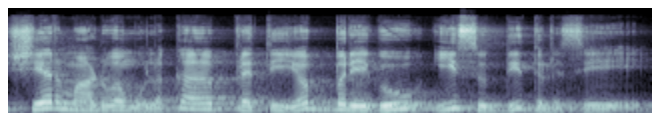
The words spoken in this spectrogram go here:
ಶೇರ್ ಮಾಡುವ ಮೂಲಕ ಪ್ರತಿಯೊಬ್ಬರಿಗೂ ಈ ಸುದ್ದಿ ತಿಳಿಸಿ.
